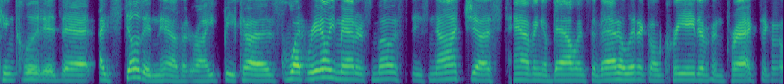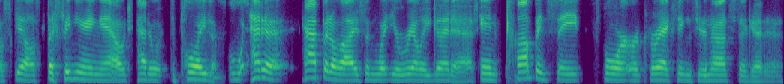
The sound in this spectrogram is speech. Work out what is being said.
concluded that I still didn't have it right because what really matters most is not just having a balance of analytical, creative, and practical skills, but figuring out how to deploy them, how to capitalize on what you're really good at and compensate for or correct things you're not so good at.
